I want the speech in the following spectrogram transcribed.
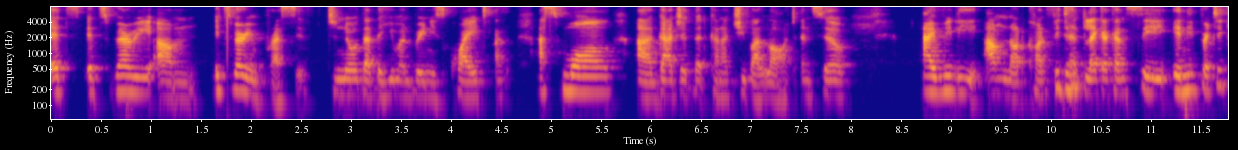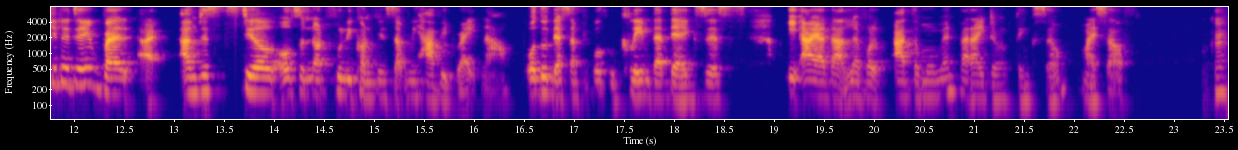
it's it's very um it's very impressive to know that the human brain is quite a, a small uh, gadget that can achieve a lot. And so I really am not confident, like I can say any particular day, but I, I'm just still also not fully convinced that we have it right now. Although there's some people who claim that there exists AI at that level at the moment, but I don't think so myself. Okay.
